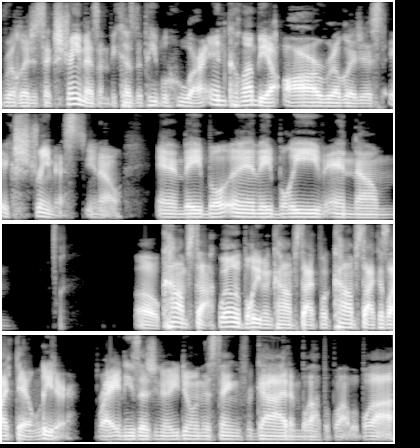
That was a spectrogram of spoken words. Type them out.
religious extremism because the people who are in Columbia are religious extremists. You know, and they and they believe in um oh, Comstock. We don't believe in Comstock, but Comstock is like their leader, right? And he says, you know, you're doing this thing for God and blah, blah, blah, blah, blah.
